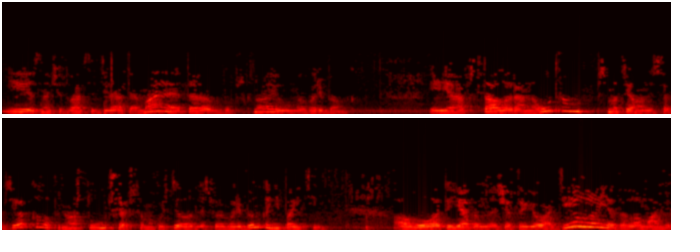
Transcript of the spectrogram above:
и, значит, 29 мая это выпускной у моего ребенка. И я встала рано утром, посмотрела на себя в зеркало, поняла, что лучшее, что могу сделать для своего ребенка, не пойти. А вот, и я там, значит, ее одела, я дала маме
